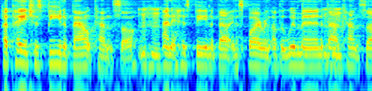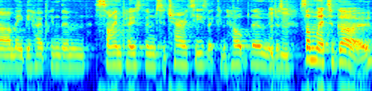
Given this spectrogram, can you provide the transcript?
her page has been about cancer mm-hmm. and it has been about inspiring other women about mm-hmm. cancer maybe helping them signpost them to charities that can help them and just mm-hmm. somewhere to go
